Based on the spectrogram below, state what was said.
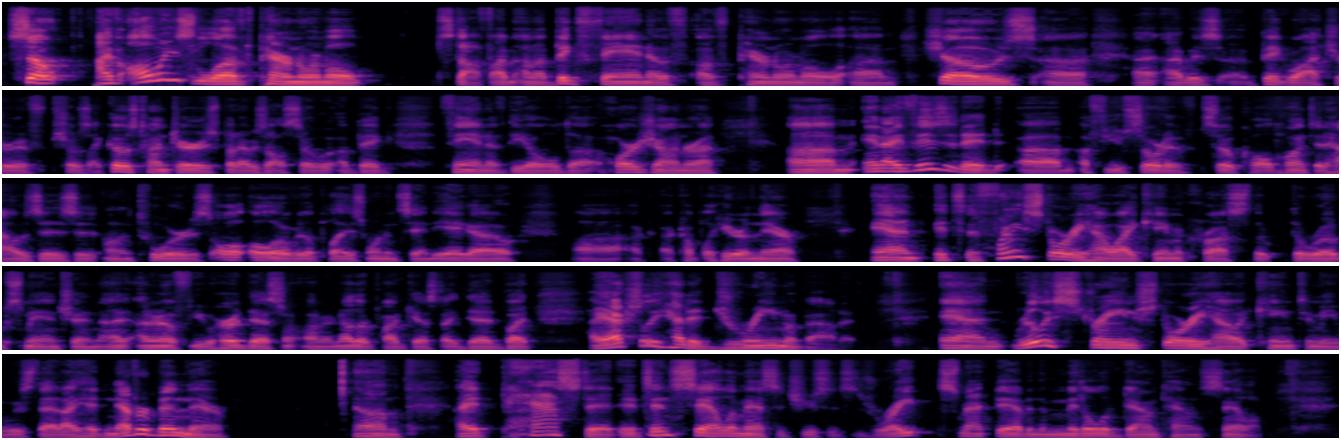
So I've always loved paranormal stuff. I'm, I'm a big fan of of paranormal um, shows. Uh, I, I, was a big watcher of shows like Ghost Hunters, but I was also a big fan of the old uh, horror genre. Um, and I visited um, a few sort of so-called haunted houses uh, on tours all, all over the place. One in San Diego, uh, a, a, couple here and there. And it's a funny story how I came across the, the Ropes Mansion. I, I don't know if you heard this on another podcast I did, but I actually had a dream about it. And really strange story how it came to me was that I had never been there um, I had passed it. It's in Salem, Massachusetts. It's right smack dab in the middle of downtown Salem.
